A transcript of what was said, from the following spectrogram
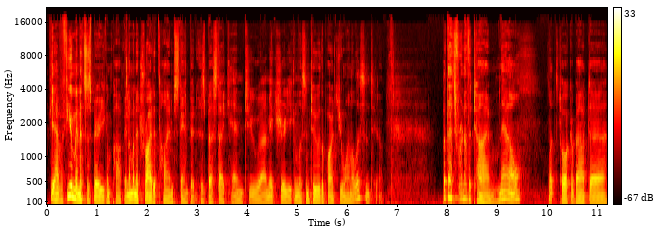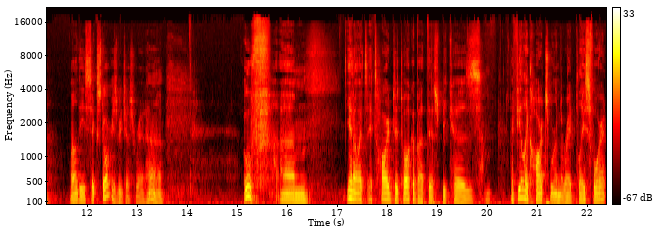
if you have a few minutes to spare, you can pop in. I'm going to try to timestamp it as best I can to uh, make sure you can listen to the parts you want to listen to. But that's for another time. Now, let's talk about, uh, well, these six stories we just read, huh? Oof. Um, you know, it's, it's hard to talk about this because I feel like hearts were in the right place for it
